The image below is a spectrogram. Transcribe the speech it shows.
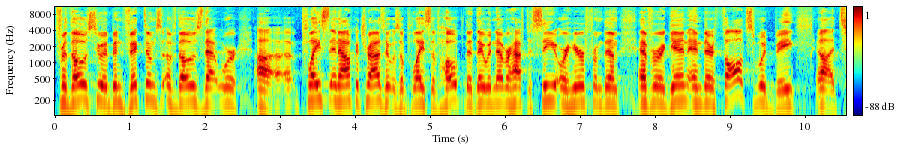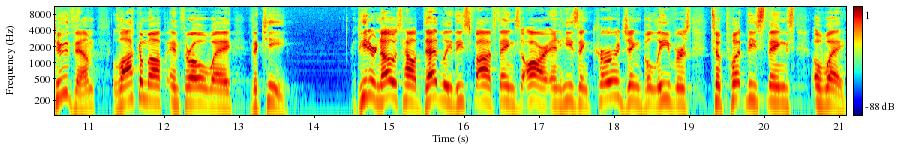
For those who had been victims of those that were uh, uh placed in Alcatraz, it was a place of hope that they would never have to see or hear from them ever again. And their thoughts would be uh, to them lock them up and throw away the key. Peter knows how deadly these five things are, and he's encouraging believers to put these things away.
